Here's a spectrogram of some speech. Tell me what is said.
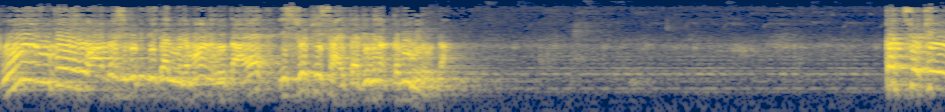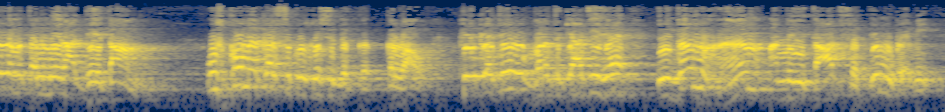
पूर्ण रूप में जो आदर्श व्यक्ति का निर्माण होता है, ईश्वर की सहायता के बिना कभी नहीं होता। तच्छ के तन मेरा देताम उसको मैं कर सकूँ, उसको सिद्ध करवाओ फिर कहते हैं, वो व्रत क्या चीज़ है? इदम हम अनृतात् सत्यम प्रेमी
